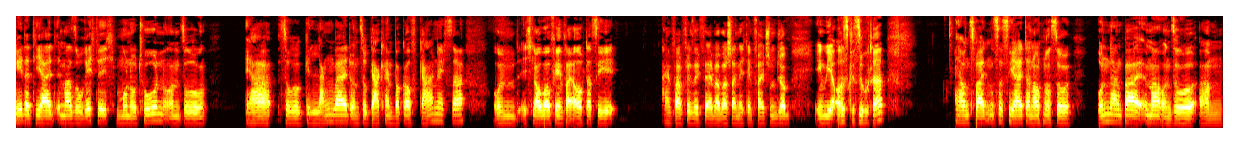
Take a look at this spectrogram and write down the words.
redet die halt immer so richtig monoton und so ja, so gelangweilt und so gar keinen Bock auf gar nichts da. Und ich glaube auf jeden Fall auch, dass sie einfach für sich selber wahrscheinlich den falschen Job irgendwie ausgesucht hat. Ja, und zweitens ist sie halt dann auch noch so undankbar immer und so ähm,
